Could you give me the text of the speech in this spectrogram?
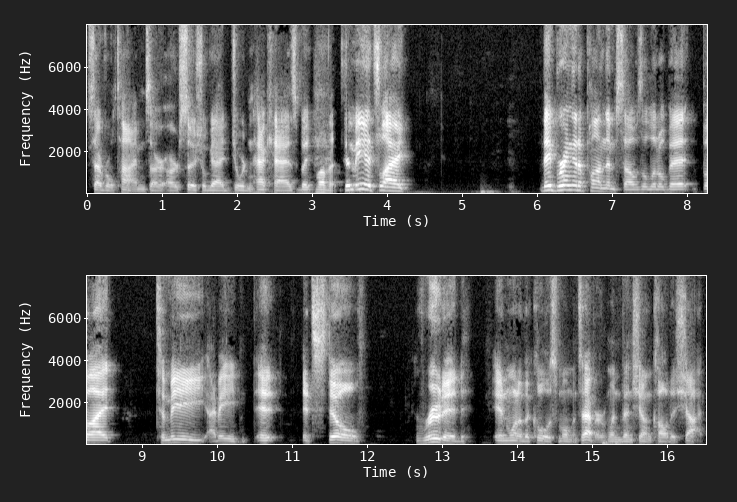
several times. Our, our social guy Jordan Heck has, but Love it. to me, it's like they bring it upon themselves a little bit, but to me, I mean, it it's still rooted in one of the coolest moments ever when Vince Young called his shot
